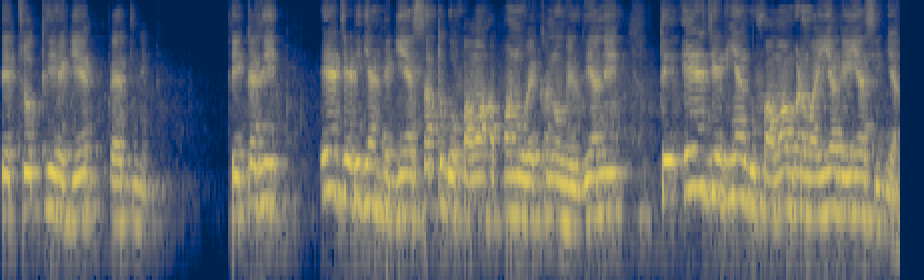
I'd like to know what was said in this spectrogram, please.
ਤੇ ਚੌਥੀ ਹੈਗੀ ਹੈ ਪੈਤਨਿਕ। ਠੀਕ ਹੈ ਜੀ? ਇਹ ਜਿਹੜੀਆਂ ਹੈਗੀਆਂ ਸੱਤ ਗੁਫਾਵਾਂ ਆਪਾਂ ਨੂੰ ਵੇਖਣ ਨੂੰ ਮਿਲਦੀਆਂ ਨੇ ਤੇ ਇਹ ਜਿਹੜੀਆਂ ਗੁਫਾਵਾਂ ਬਣਵਾਈਆਂ ਗਈਆਂ ਸੀਗੀਆਂ,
